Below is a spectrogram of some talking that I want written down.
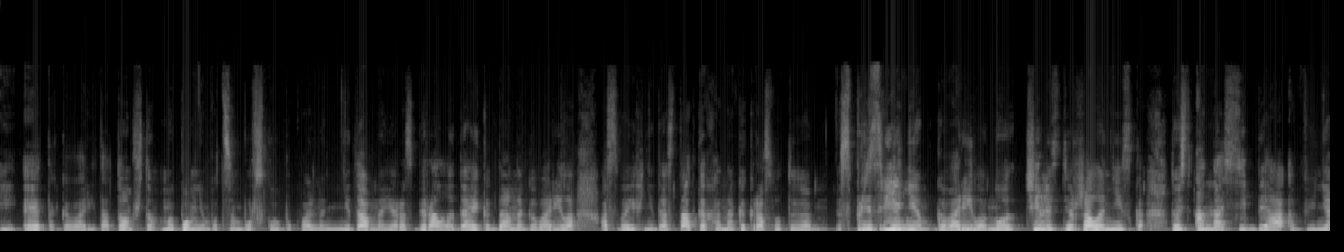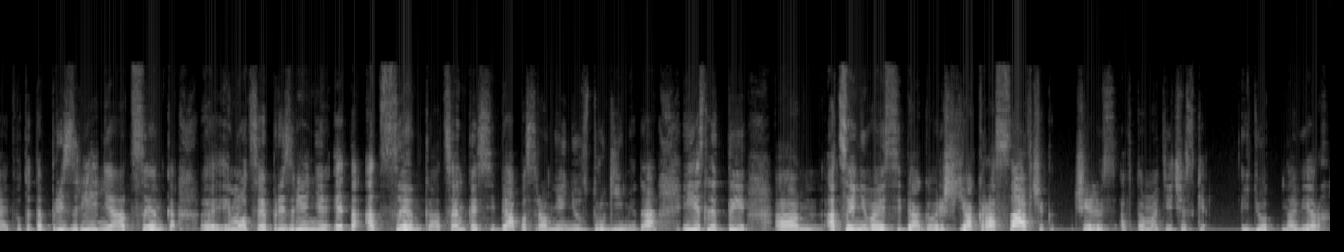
И это говорит о том, что мы помним, вот Самбурскую буквально недавно я разбирала, да, и когда она говорила о своих недостатках, она как раз вот э, с презрением говорила, но челюсть держала низко. То есть она себя обвиняет. Вот это презрение, оценка. Э, эмоция презрения – это оценка, оценка себя по сравнению с другими, да. И если ты, э, оценивая себя, говоришь «я красавчик», челюсть автоматически идет наверх,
